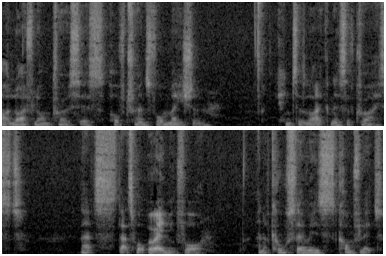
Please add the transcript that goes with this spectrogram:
our lifelong process of transformation into the likeness of Christ. That's, that's what we're aiming for. And of course, there is conflict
